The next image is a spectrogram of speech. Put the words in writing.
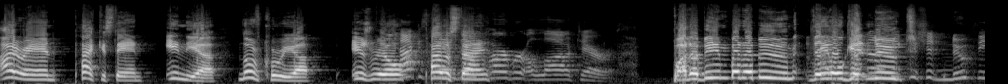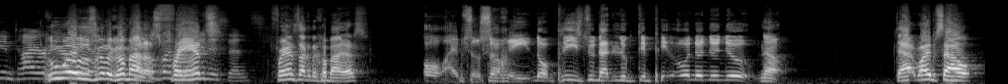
Iran, Pakistan, India, North Korea, Israel, Pakistan Palestine. harbor a lot of terrorists. Bada bing, bada boom. They I all get nuked. we should nuke the entire. Who else is gonna come at us? France? France not gonna come at us. Oh, I'm so sorry. No, please do not look the people. Oh, no, no, no. No. That wipes out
